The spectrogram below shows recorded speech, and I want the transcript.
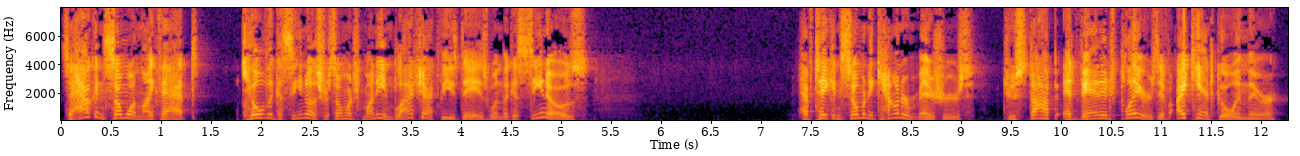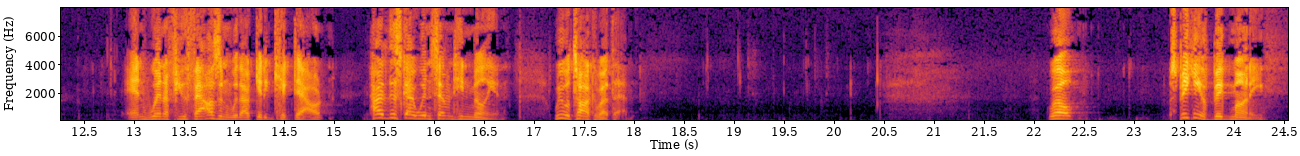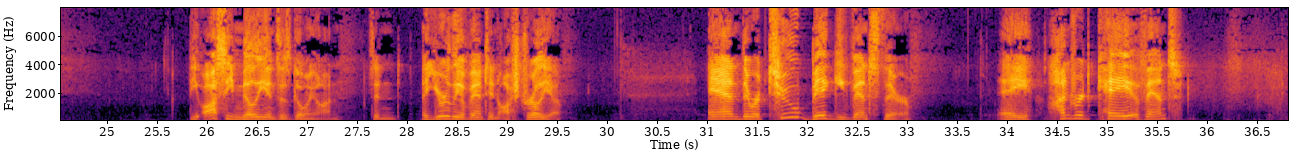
So how can someone like that kill the casinos for so much money in blackjack these days when the casinos have taken so many countermeasures to stop advantage players? If I can't go in there and win a few thousand without getting kicked out, how did this guy win 17 million? We will talk about that. Well, speaking of big money, the Aussie Millions is going on. It's a yearly event in Australia. And there were two big events there a 100K event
